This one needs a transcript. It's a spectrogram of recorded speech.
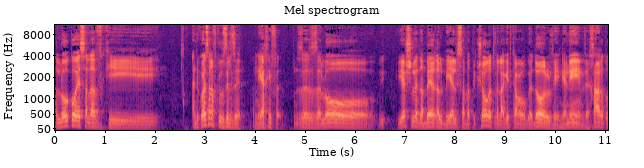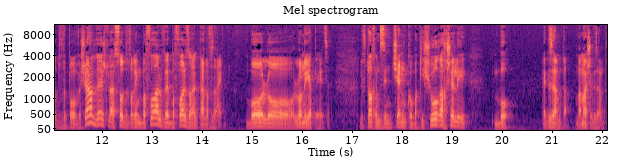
לא כועס עליו כי... אני כועס עליו כי הוא זלזל, אני אהיה הכי פייר. זה, זה לא... יש לדבר על ביאלסה בתקשורת ולהגיד כמה הוא גדול, ועניינים, וחרטות, ופה ושם, ויש לעשות דברים בפועל, ובפועל זרקת עליו זין. בוא לא, לא נייפה את זה. לפתוח עם זינצ'נקו בקישור, אח שלי, בוא. הגזמת, ממש הגזמת.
